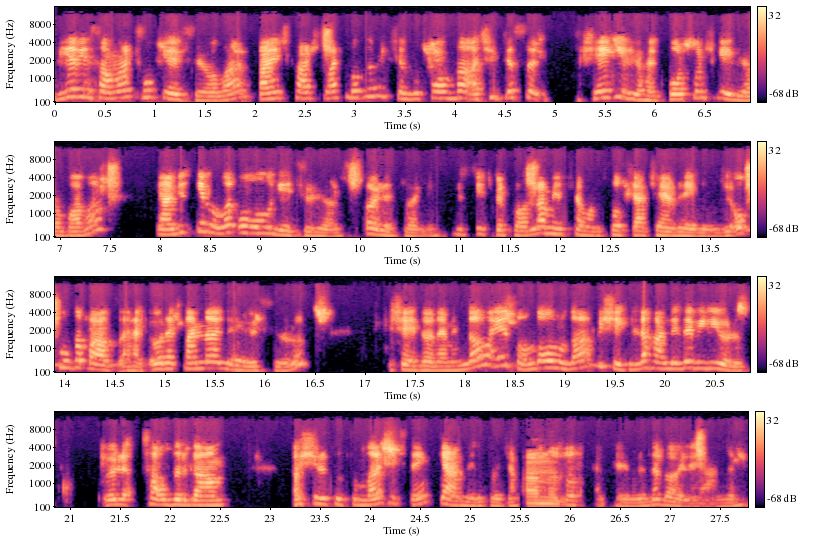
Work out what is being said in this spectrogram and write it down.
diğer insanlar çok yaşıyorlar. Ben hiç karşılaşmadığım için bu konuda açıkçası şey geliyor, hani korkunç geliyor bana. Yani biz genel olarak olumlu geçiriyoruz. Öyle söyleyeyim. Biz hiçbir problem yaşamadık sosyal çevreyle ilgili. Okulda bazı hani öğretmenlerle yaşıyoruz şey döneminde ama en sonunda onu da bir şekilde halledebiliyoruz. Öyle saldırgan, aşırı tutumlara hiç denk gelmedik hocam. Anladım. Sosyal çevrede böyle yani.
